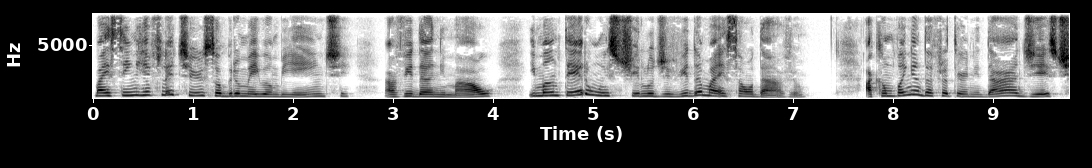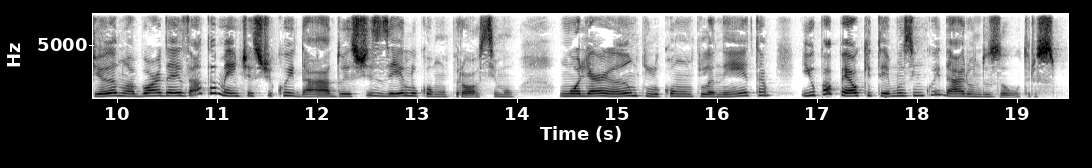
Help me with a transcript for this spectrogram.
mas sim refletir sobre o meio ambiente, a vida animal e manter um estilo de vida mais saudável. A campanha da fraternidade este ano aborda exatamente este cuidado, este zelo com o próximo, um olhar amplo com o planeta e o papel que temos em cuidar um dos outros.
